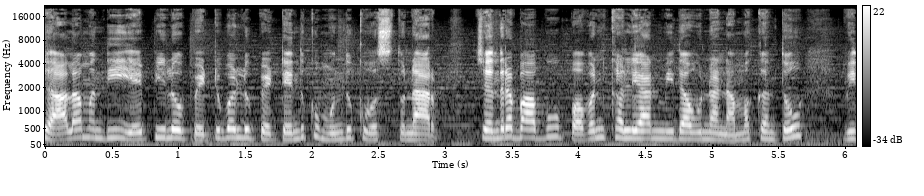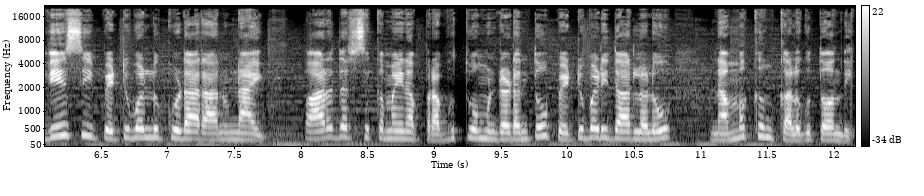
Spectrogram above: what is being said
చాలా మంది ఏపీలో పెట్టుబడులు పెట్టేందుకు ముందుకు వస్తున్నారు. చంద్రబాబు పవన్ కళ్యాణ్ మీద ఉన్న నమ్మకంతో విదేశీ పెట్టుబడులు కూడా రానున్నాయి. పారదర్శకమైన ప్రభుత్వం ఉండడంతో పెట్టుబడిదారులలో నమ్మకం కలుగుతోంది.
